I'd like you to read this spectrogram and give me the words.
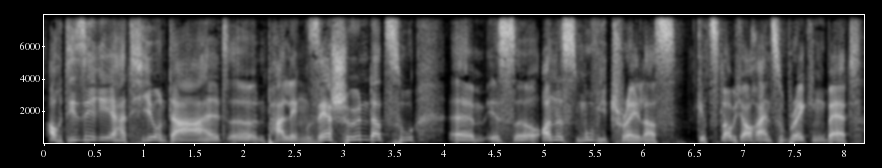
Auch die Serie hat hier und da halt äh, ein paar Längen. Sehr schön dazu ähm, ist äh, Honest Movie Trailers. Gibt's, glaube ich, auch einen zu Breaking Bad.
